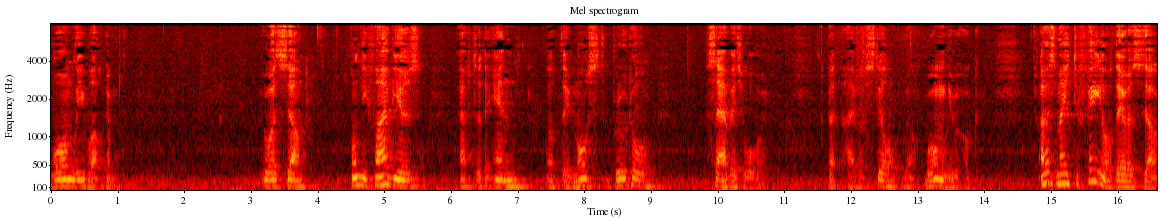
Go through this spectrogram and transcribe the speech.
warmly welcomed. It was uh, only five years after the end of the most brutal, savage war, but I was still well, warmly welcomed. I was made to feel there was uh,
